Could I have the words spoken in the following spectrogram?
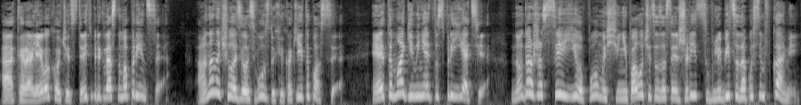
«А королева хочет встретить прекрасного принца». Она начала делать в воздухе какие-то пассы. Эта магия меняет восприятие. Но даже с ее помощью не получится заставить жрицу влюбиться, допустим, в камень.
